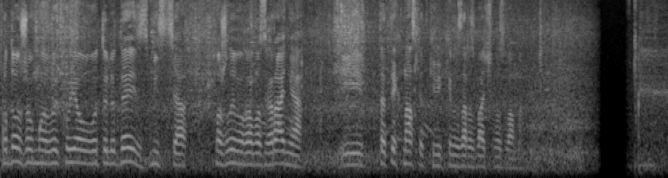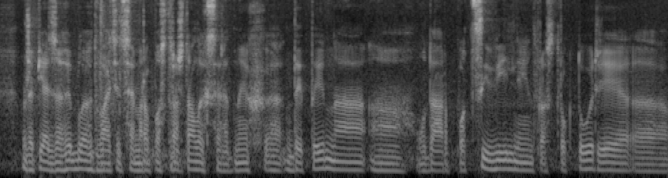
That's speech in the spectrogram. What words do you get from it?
Продовжуємо евакуйовувати людей з місця можливого возгорання і та тих наслідків, які ми зараз бачимо з вами. Вже п'ять загиблих, 27 постраждалих. Серед них е, дитина. Е, Удар по цивільній інфраструктурі е,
